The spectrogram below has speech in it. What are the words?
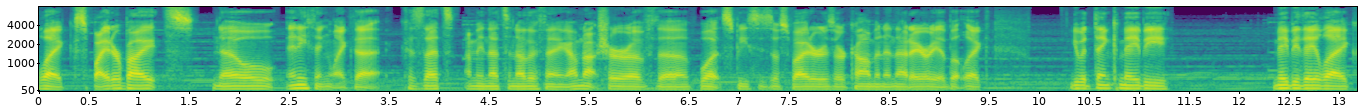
like spider bites, no anything like that. Because that's, I mean, that's another thing. I'm not sure of the what species of spiders are common in that area, but like, you would think maybe, maybe they like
